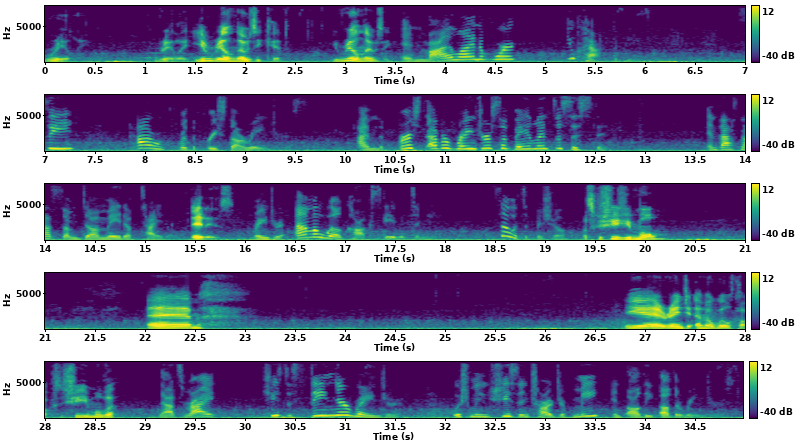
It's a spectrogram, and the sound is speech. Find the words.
Really. Really. You're real nosy, kid. You're real nosy. In my line of work, you have to be. See, I work for the Freestar Rangers. I'm the first ever Ranger Surveillance Assistant. And that's not some dumb made up title. It is. Ranger Emma Wilcox gave it to me. So it's official. That's because she's your mum. Um. Yeah, Ranger Emma Wilcox. Is she your mother? That's right. She's a senior ranger, which means she's in charge of me and all the other rangers.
